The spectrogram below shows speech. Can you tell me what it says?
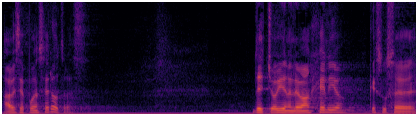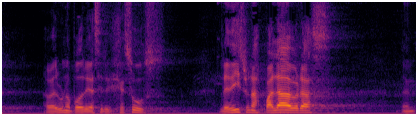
A veces pueden ser otras. De hecho, hoy en el Evangelio, ¿qué sucede? A ver, uno podría decir que Jesús le dice unas palabras en,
